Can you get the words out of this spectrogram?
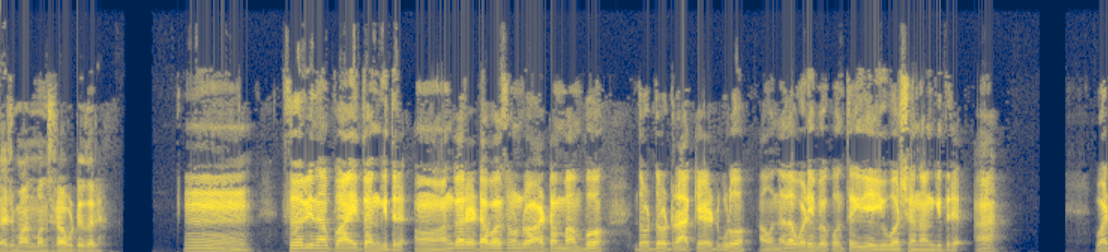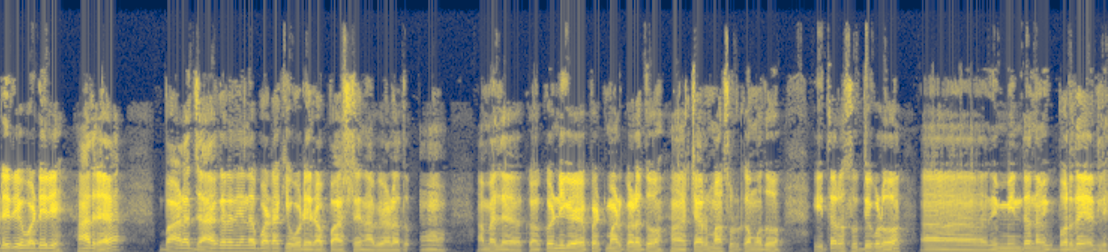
ಯಜಮಾನ್ ಮನುಷ್ಯರಾಗ್ಬಿಟ್ಟಿದ್ದಾರೆ. ಹ್ಞೂ ಸರಿನಪ್ಪ, ಆಯ್ತು ಹಂಗಿದ್ರೆ. ಹ್ಞೂ ಹಂಗಾರೆ ಡಬಲ್ ಸೌಂಡು ಆಟಮ್ ಬಾಂಬು, ದೊಡ್ಡ ದೊಡ್ಡ ರಾಕೆಟ್ಗಳು, ಅವನ್ನೆಲ್ಲ ಹೊಡಿಬೇಕು ಅಂತ ಈ ಈ ವರ್ಷ ಹಂಗಿದ್ರೆ ಹಾಂ ಹೊಡೀರಿ ಹೊಡೀರಿ. ಆದರೆ ಭಾಳ ಜಾಗ್ರತೆಯಿಂದ ಪಟಾಕಿ ಹೊಡೀರಪ್ಪ, ಅಷ್ಟೇ ನಾವು ಹೇಳೋದು ಹ್ಞೂ ಆಮೇಲೆ ಕಣ್ಣಿಗೆ ಪೆಟ್ ಮಾಡ್ಕೊಳ್ಳೋದು ಚರ್ಮ ಸುಡ್ಕೊಂಬೋದು ಈ ಥರ ಸುದ್ದಿಗಳು ನಿಮ್ಮಿಂದ ನಮಗೆ ಬರದೇ ಇರಲಿ,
